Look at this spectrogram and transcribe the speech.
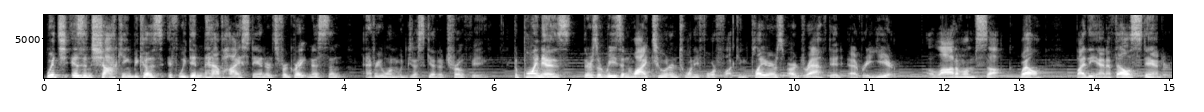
Which isn't shocking because if we didn't have high standards for greatness, then everyone would just get a trophy. The point is, there's a reason why 224 fucking players are drafted every year. A lot of them suck. Well, by the NFL standard.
